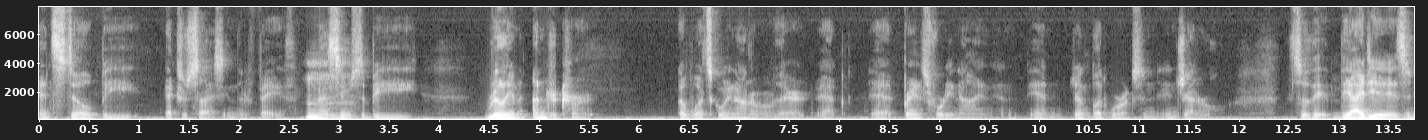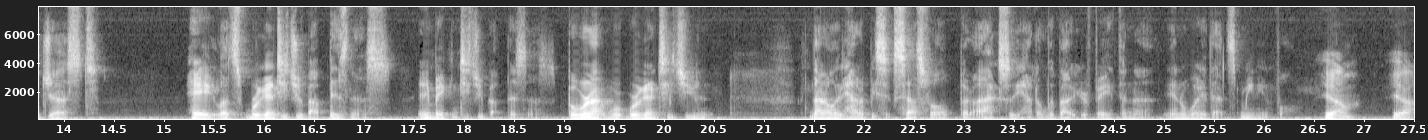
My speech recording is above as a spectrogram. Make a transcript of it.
and still be exercising their faith. That mm-hmm. seems to be really an undercurrent of what's going on over there at, at Branch 49 and, and Youngblood Works in, in general. So the the idea isn't just, hey, let's we're going to teach you about business. Anybody can teach you about business, but we're not. We're, we're going to teach you not only how to be successful, but actually how to live out your faith in a in a way that's meaningful. Yeah. Yeah.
